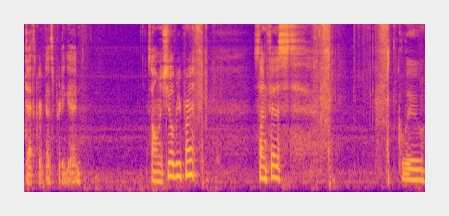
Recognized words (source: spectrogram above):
Death Grip that's pretty good. Solomon Shield reprint, Sunfist, Glue,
